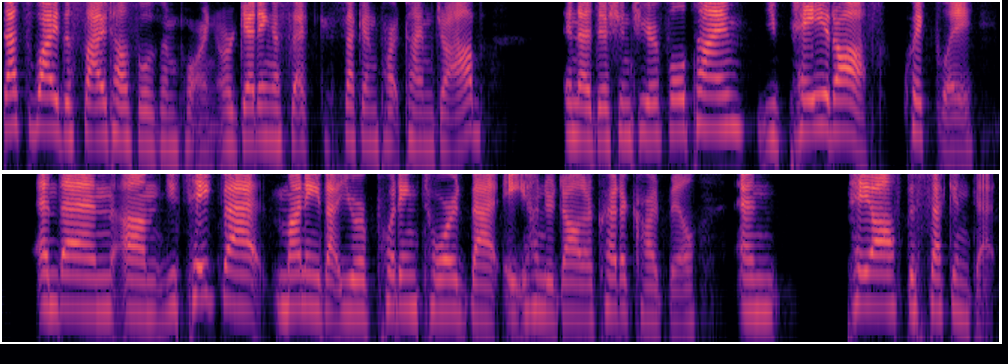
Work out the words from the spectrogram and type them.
That's why the side hustle is important or getting a sec- second part-time job in addition to your full time, you pay it off quickly. And then um, you take that money that you were putting toward that $800 credit card bill and pay off the second debt,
